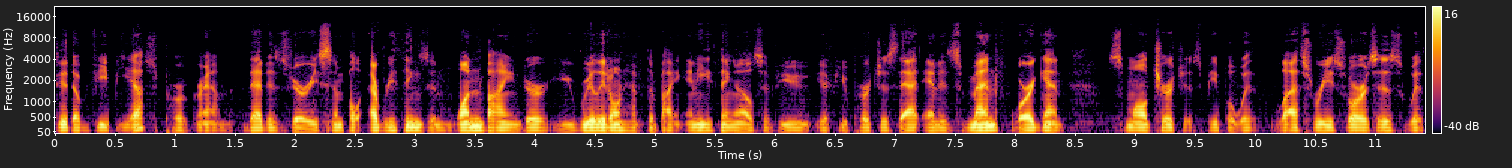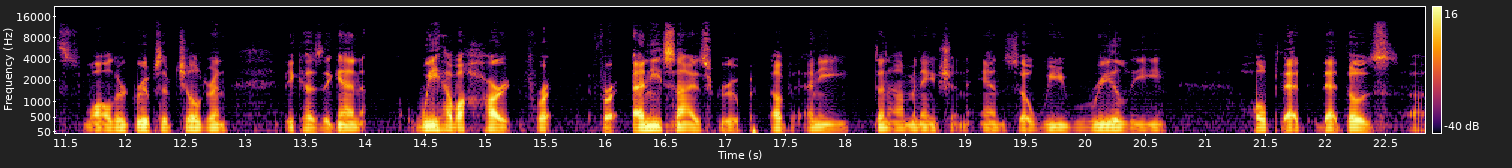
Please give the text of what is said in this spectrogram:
did a VBS program that is very simple. Everything's in one binder. You really don't have to buy anything else if you if you purchase that and it's meant for again, small churches, people with less resources, with smaller groups of children because again, we have a heart for for any size group of any denomination. And so we really hope that that those uh,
